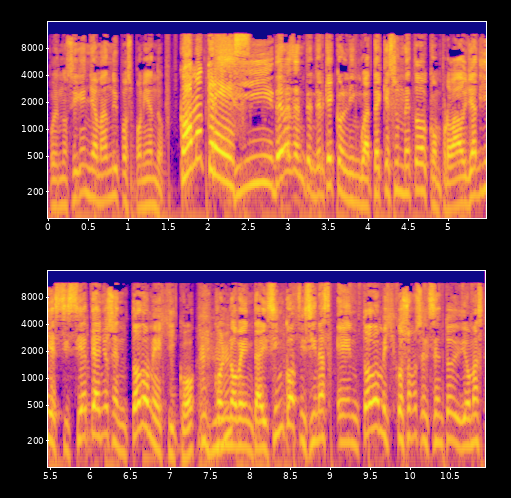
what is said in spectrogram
pues nos siguen llamando y posponiendo. ¿Cómo crees? Sí, debes de entender que con Linguatec es un método comprobado ya 17 años en todo México, con 95 oficinas en todo México. Somos el centro de idiomas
